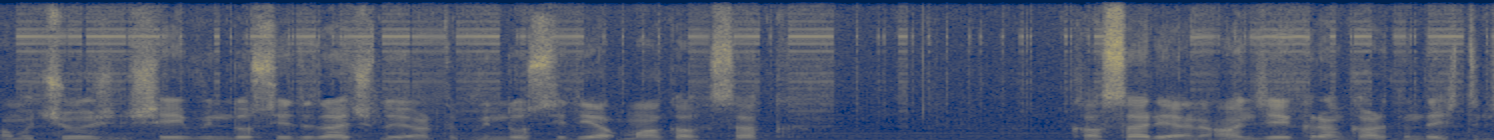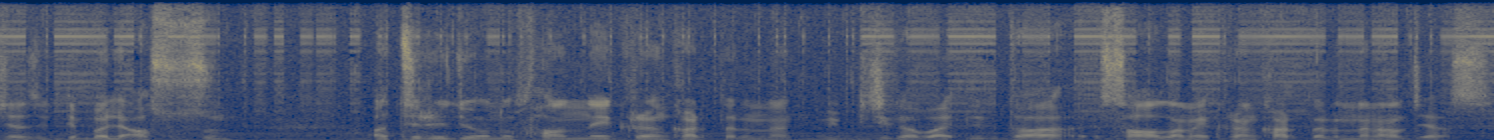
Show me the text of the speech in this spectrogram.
Ama çoğu şey Windows 7'de açılıyor artık. Windows 7 yapmaya kalksak kasar yani. Anca ekran kartını değiştireceğiz. Gidip böyle Asus'un Atiradeon'un fanlı ekran kartlarından 1 GB'lık daha sağlam ekran kartlarından alacağız.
